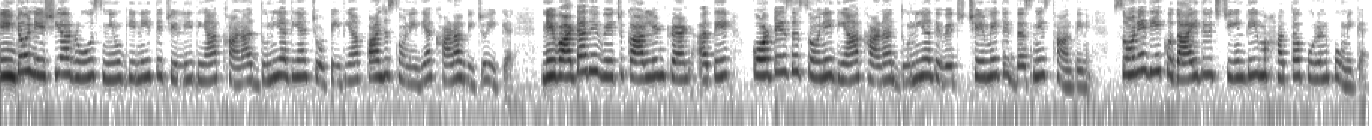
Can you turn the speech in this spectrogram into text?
ਇੰਡੋਨੇਸ਼ੀਆ, ਰੂਸ, ਨਿਊ ਗਿਨੀ ਤੇ ਚਿਲੀ ਦੀਆਂ ਖਾਣਾ ਦੁਨੀਆ ਦੀਆਂ ਚੋਟੀ ਦੀਆਂ ਪੰਜ ਸੋਨੇ ਦੀਆਂ ਖਾਣਾ ਵਿੱਚੋਂ ਇੱਕ ਹੈ। ਨੇਵਾਡਾ ਦੇ ਵਿੱਚ ਕਾਰਲਿਨ ਟ੍ਰੈਂਡ ਅਤੇ ਕੋਰਟੇਜ਼ ਸੋਨੇ ਦੀਆਂ ਖਾਣਾ ਦੁਨੀਆ ਦੇ ਵਿੱਚ 6ਵੇਂ ਤੇ 10ਵੇਂ ਸਥਾਨ ਤੇ ਨੇ। ਸੋਨੇ ਦੀ ਖੁਦਾਈ ਦੇ ਵਿੱਚ ਚੀਨ ਦੀ ਮਹੱਤਵਪੂਰਨ ਭੂਮਿਕਾ ਹੈ।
